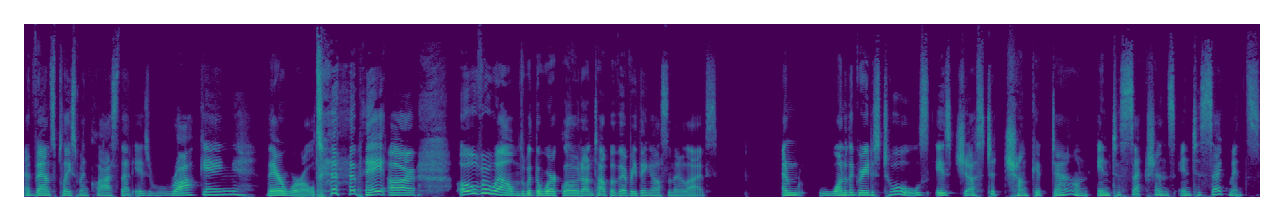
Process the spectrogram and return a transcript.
advanced placement class that is rocking their world. they are overwhelmed with the workload on top of everything else in their lives. And one of the greatest tools is just to chunk it down into sections, into segments.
